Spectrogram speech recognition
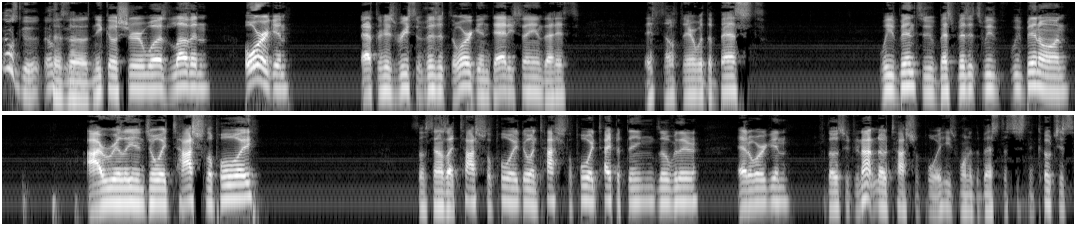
That was good. Because uh, Nico sure was loving Oregon after his recent visit to Oregon. Daddy saying that it's it's up there with the best we've been to, best visits we've we've been on. I really enjoyed Tosh Lupoi. So it sounds like Tosh Lupoi doing Tosh Lupoi type of things over there at Oregon. For those who do not know Tosh Lupoi, he's one of the best assistant coaches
